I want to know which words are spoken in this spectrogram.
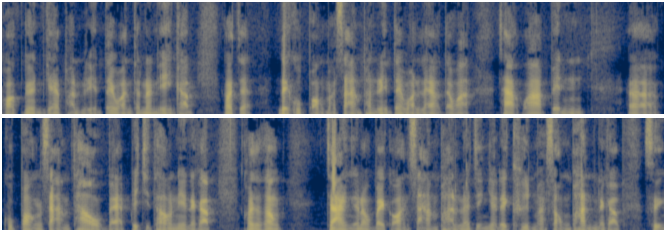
ควักเงินแค่พันเหรียญไต้หวันเท่านั้นเองครับก็จะได้คูปองมา 3,000เหรียญไต้หวันแล้ว แต่ว่าถ้าหากว่าเป็นคูปอง 3 เท่าแบบดิจิทัลเนี่ยนะครับก็จะต้อง จ่ายเงินออกไปก่อน 3,000 แล้วจึงจะได้คืนมา 2,000 นะครับ ซึ่ง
